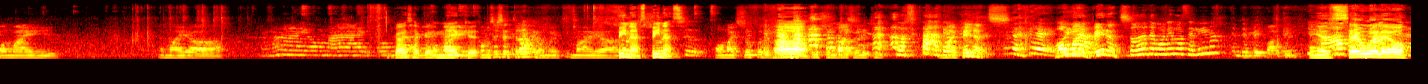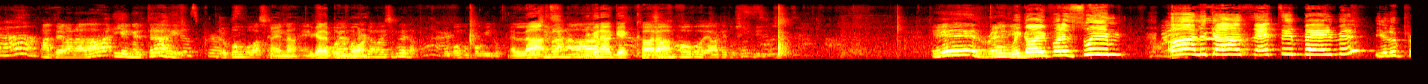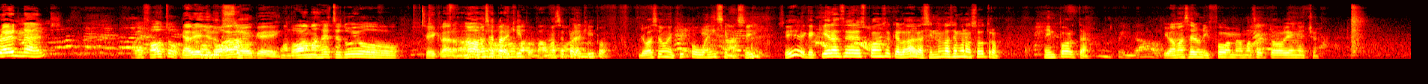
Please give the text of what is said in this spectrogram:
on my on my uh, my, oh my, oh Guys are getting naked. ¿cómo se dice traje? On my my uh, Peanuts, peanuts. on my suit for the Oh. put some vaseline too. On my peanuts. On my peanuts. ¿Dónde te pones vaselina? En el Ah, CULO. de nada. Ante la nadada y en el traje yo pongo vaselina. I know, Eh, you gotta voy a put poner more. yo pongo un poquito. A lot. You're gonna get caught usa un up. poco de agua que tú sabes. Y entonces- Eh, ready. We're going for a swim. Oh, look at how sexy, baby. You look pregnant. Oye, Fausto. Gabriel, you look haga- so gay. Cuando haga más de este tuyo. Sí, claro. No, No, vamos a hacer para el equipo. pa- pa- Vamos a hacer pa- para el equipo. Yo voy a hacer un equipo buenísimo. Ah, sí. Sí, el que quiera ser sponsor que lo haga. Si no lo hacemos nosotros, no importa. Y vamos a hacer uniforme, vamos a hacer todo bien hecho.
